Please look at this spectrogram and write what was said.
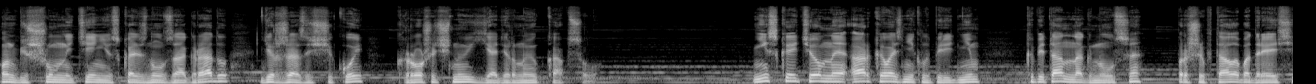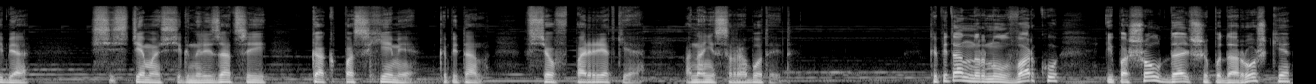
Он бесшумной тенью скользнул за ограду, держа за щекой крошечную ядерную капсулу. Низкая темная арка возникла перед ним. Капитан нагнулся, прошептал, ободряя себя. «Система сигнализации как по схеме, капитан. Все в порядке» она не сработает. Капитан нырнул в арку и пошел дальше по дорожке,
